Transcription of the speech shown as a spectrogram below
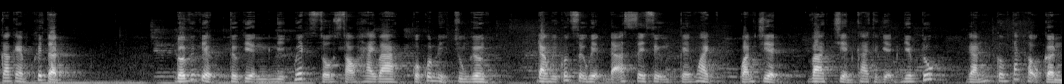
các em khuyết tật. Đối với việc thực hiện nghị quyết số 623 của Quân ủy Trung ương, Đảng ủy quân sự huyện đã xây dựng kế hoạch quán triệt và triển khai thực hiện nghiêm túc gắn công tác hậu cần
